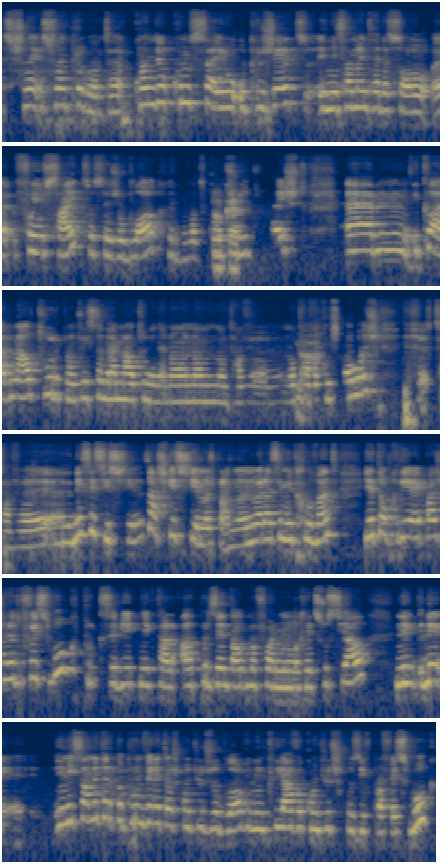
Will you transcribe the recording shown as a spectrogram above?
excelente, excelente, pergunta. Quando eu comecei o, o, projeto, inicialmente era só, uh, foi o site, ou seja, o blog, a nível de conteúdo, okay. texto, um, e claro, na altura, pronto, o Instagram na altura ainda não estava não, não estava não não. como está hoje, estava, nem sei se existia, acho que existia, mas pronto, não, não era assim muito relevante, e então criei a página do Facebook, porque sabia que tinha que estar presente de alguma forma numa rede social, nem, nem, inicialmente era para promover até os conteúdos do blog, nem criava conteúdo exclusivo para o Facebook,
